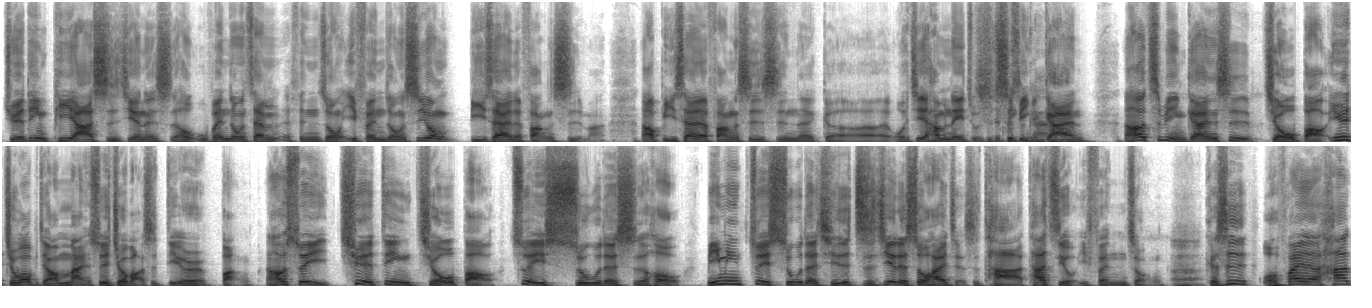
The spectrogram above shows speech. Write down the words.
决定 PR 时间的时候，五分钟、三分钟、一分钟是用比赛的方式嘛？然后比赛的方式是那个，我记得他们那一组是吃饼干，然后吃饼干是九保，因为九保比较慢，所以九保是第二棒。然后所以确定九保最输的时候，明明最输的其实直接的受害者是他，他只有一分钟。嗯，可是我发现他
